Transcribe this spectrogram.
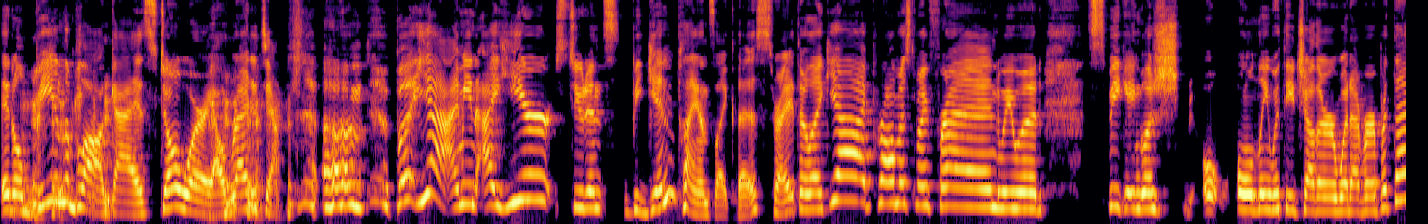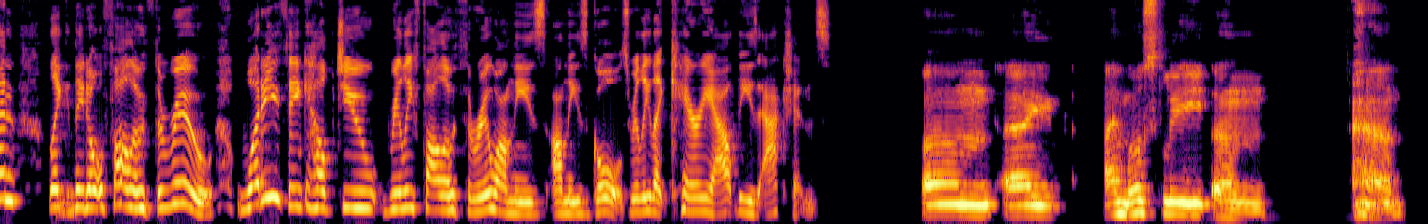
It'll be in the blog, guys. Don't worry. I'll write it down. Um, but yeah, I mean, I hear students begin plans like this, right? They're like, yeah, I promised my friend we would speak English o- only with each other or whatever. But then like they don't follow through. What do you think helped you really follow through on these, on these goals? Really like carry out these actions? Um, I I mostly um,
